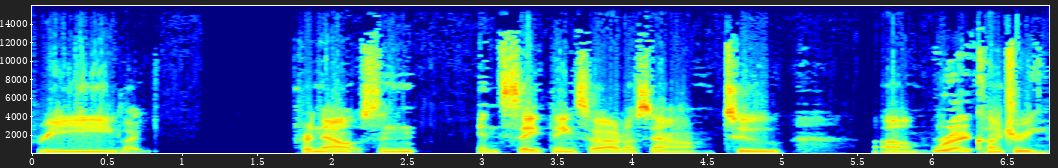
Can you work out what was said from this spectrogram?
pre like pronounce and and say things so I don't sound too um, right country.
